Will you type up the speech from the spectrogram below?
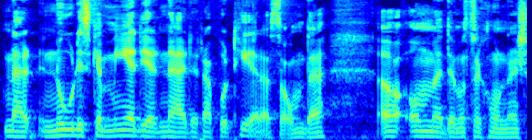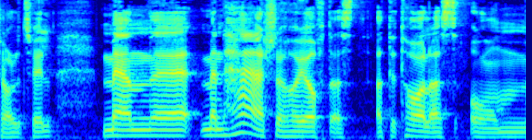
när, nordiska medier när det rapporteras om det, ja, om demonstrationen i Charlottesville. Men, eh, men här så hör jag oftast att det talas om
